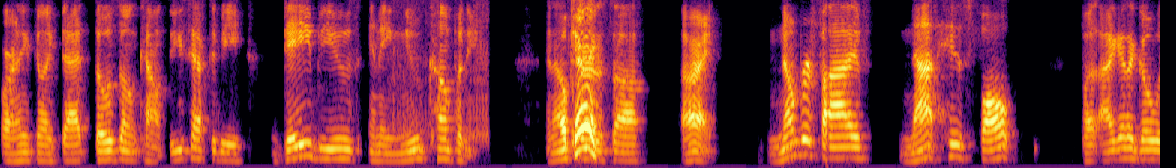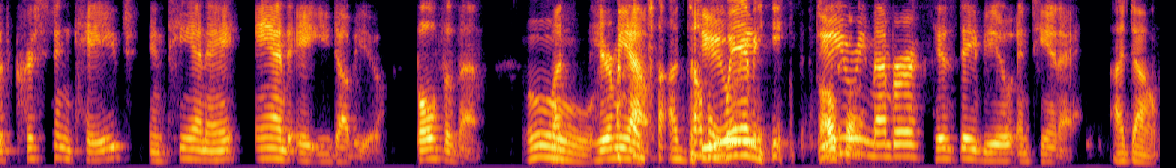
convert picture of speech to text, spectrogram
or anything like that, those don't count. These have to be debuts in a new company. And I'll Okay. start us off. All right. Number five, not his fault, but I got to go with Christian Cage in TNA and AEW. Both of them. Ooh, Let's hear me out. a double Do you- whammy. Do Okay. you remember his debut in TNA? I don't.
